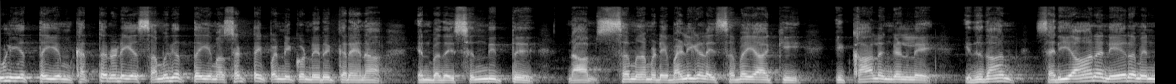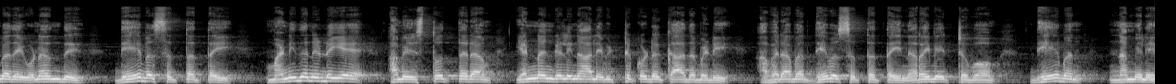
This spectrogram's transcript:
ஊழியத்தையும் கத்தருடைய சமூகத்தையும் அசட்டை பண்ணி கொண்டு இருக்கிறேனா என்பதை சிந்தித்து நாம் செம் நம்முடைய வழிகளை செவையாக்கி இக்காலங்களிலே இதுதான் சரியான நேரம் என்பதை உணர்ந்து தேவ சித்தத்தை மனிதனுடைய அவை ஸ்தோத்திரம் எண்ணங்களினாலே விட்டு கொடுக்காதபடி அவரவர் தேவ சித்தத்தை நிறைவேற்றுவோம். தேவன் நம்மிலே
